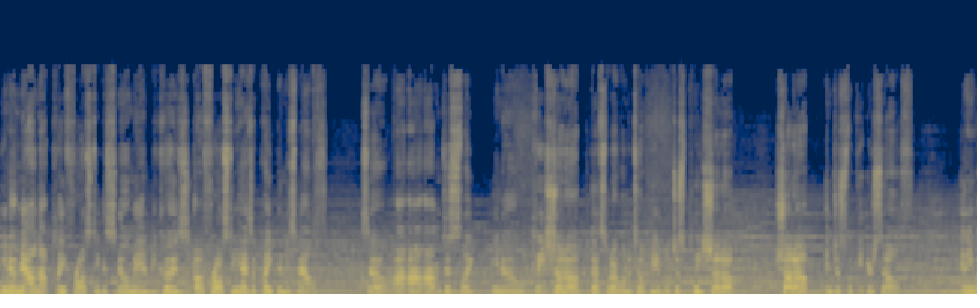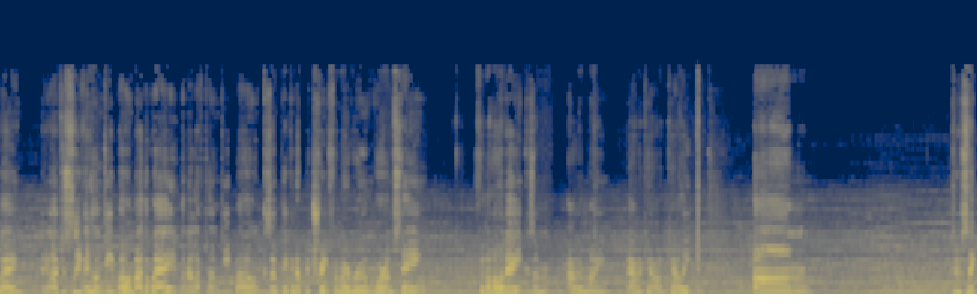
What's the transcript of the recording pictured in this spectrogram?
you know now not play frosty the snowman because uh, frosty has a pipe in his mouth so I, I, i'm just like you know please shut up that's what i want to tell people just please shut up shut up and just look at yourself Anyway, anyway, I'm just leaving Home Depot. And by the way, when I left Home Depot, because I'm picking up a tree for my room where I'm staying for the holiday, because I'm out of my out of Cal- Cali. Um, there was like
